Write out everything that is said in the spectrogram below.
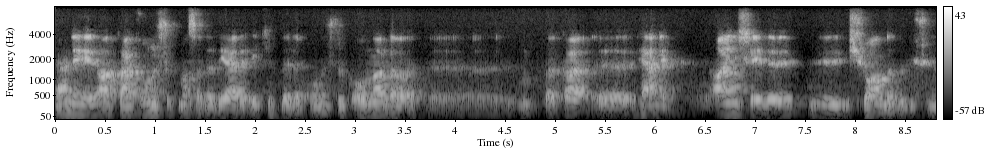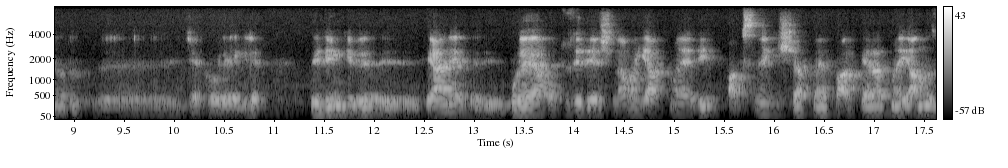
Yani hatta konuştuk masada diğer ekiple de konuştuk. Onlar da e, mutlaka e, yani aynı şeyleri e, şu anda da düşünüyordu e, Ceko ile ilgili. Dediğim gibi e, yani e, buraya 37 yaşında ama yatmaya değil, aksine iş yapmaya, fark yaratmaya. Yalnız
